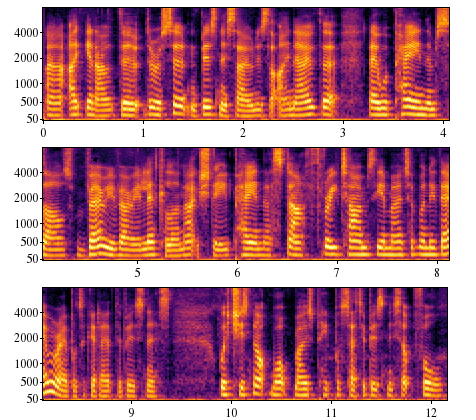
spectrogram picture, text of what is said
Uh, I, you know, the, there are certain business owners that I know that they were paying themselves very, very little and actually paying their staff three times the amount of money they were able to get out of the business, which is not what most people set a business up for.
